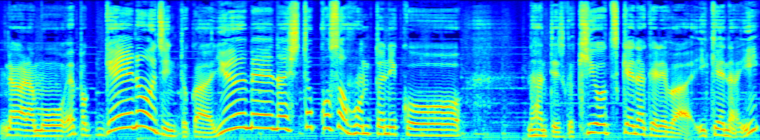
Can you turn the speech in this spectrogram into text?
だからもう、やっぱ芸能人とか有名な人こそ本当にこう、なんていうんですか、気をつけなければいけないっ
